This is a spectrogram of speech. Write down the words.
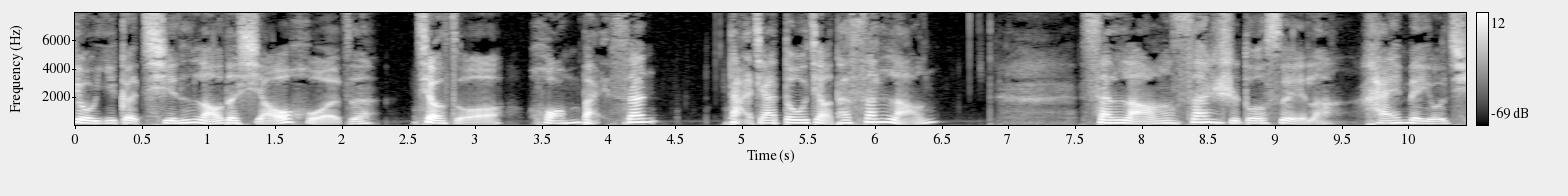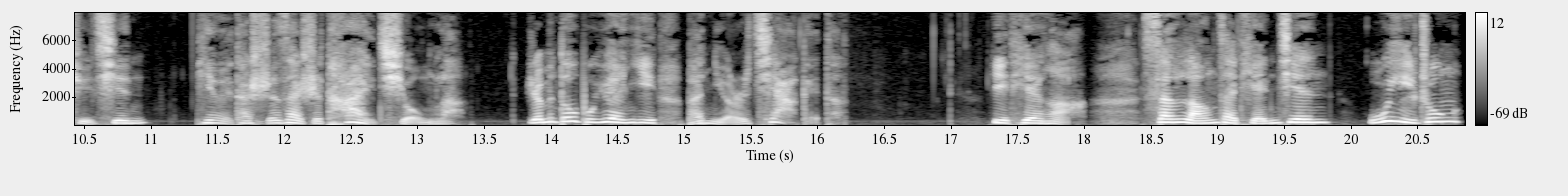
有一个勤劳的小伙子，叫做黄百三。”大家都叫他三郎。三郎三十多岁了，还没有娶亲，因为他实在是太穷了，人们都不愿意把女儿嫁给他。一天啊，三郎在田间无意中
